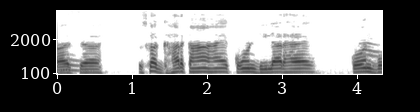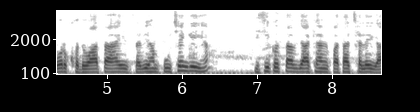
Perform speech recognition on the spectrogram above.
बस उसका घर कहाँ है कौन डीलर है कौन हाँ। बोर खुदवाता है सभी हम पूछेंगे यहाँ। किसी को तब जाके हमें पता चलेगा।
